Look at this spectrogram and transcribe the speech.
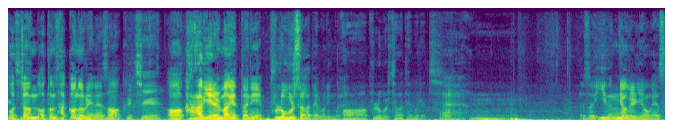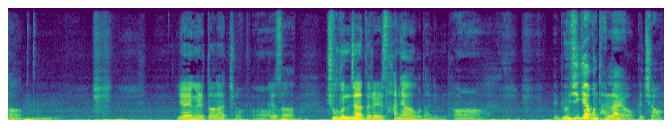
어떤 어떤 사건으로 인해서 그렇지. 어 강하게 열망했더니 불로불사가 돼버린 거야. 어 불로불사가 돼버렸지. 예. 음. 그래서 이 능력을 이용해서 여행을 떠났죠. 어. 그래서 죽은 자들을 사냥하고 다닙니다. 어. 묘지기하고는 달라요. 그쵸.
